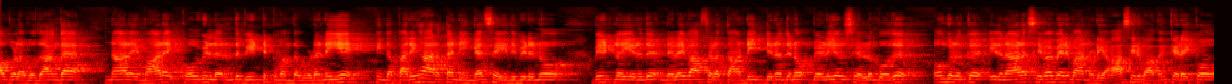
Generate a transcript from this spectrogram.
அவ்வளவுதாங்க. நாளை மாலை கோவிலிருந்து வீட்டுக்கு வந்த உடனேயே இந்த பரிகாரத்தை நீங்கள் செய்து விடணும். வீட்டில் இருந்து நிலைவாசலை தாண்டி தினம் தினம் வெளியில் செல்லும்போது உங்களுக்கு இதனால் சிவபெருமானுடைய ஆசீர்வாதம் கிடைக்கும்.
